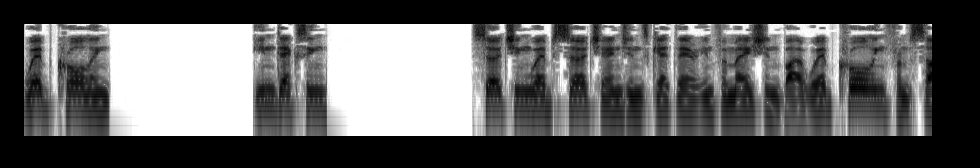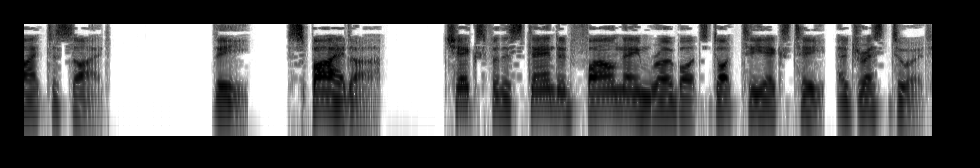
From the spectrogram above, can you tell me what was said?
Web crawling Indexing Searching web search engines get their information by web crawling from site to site. The «spider» checks for the standard file name robots.txt, addressed to it.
